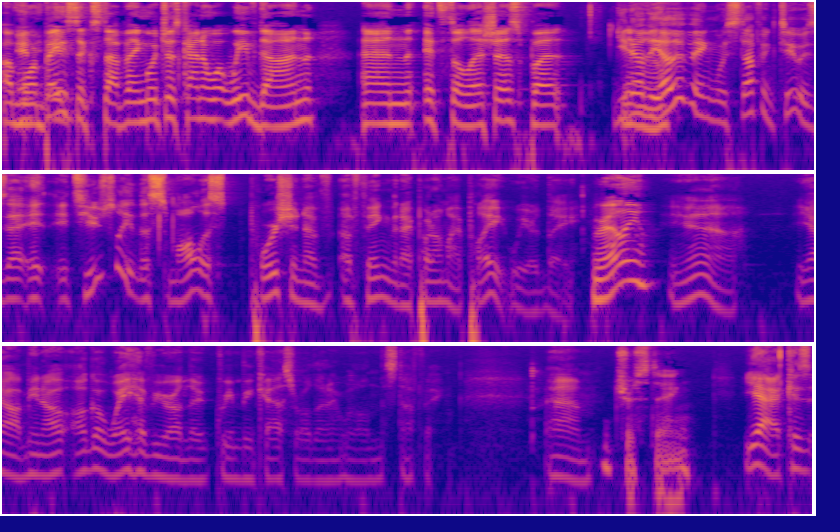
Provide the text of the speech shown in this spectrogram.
a more and- basic stuffing, which is kind of what we've done, and it's delicious. But you, know, the other thing with stuffing too is that it, it's usually the smallest portion of, of thing that I put on my plate. Weirdly, really, yeah, yeah. I mean, I'll, I'll go way heavier on the green bean casserole than I will on the stuffing. Um, interesting. Yeah, because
